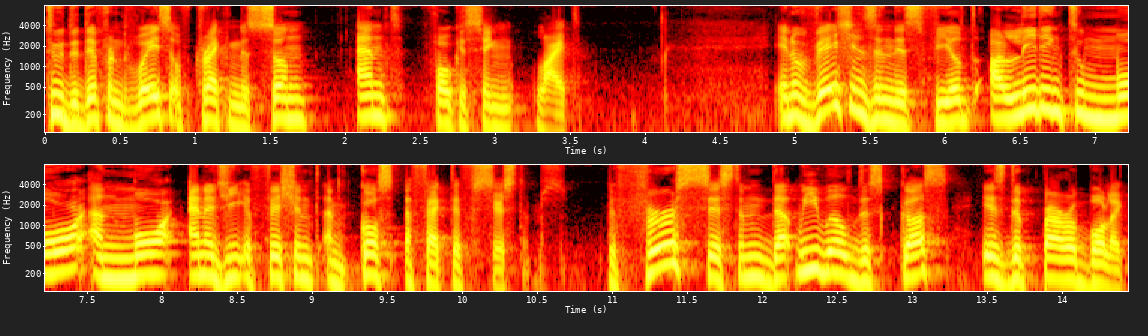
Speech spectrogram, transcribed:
to the different ways of tracking the sun and focusing light. Innovations in this field are leading to more and more energy efficient and cost-effective systems. The first system that we will discuss is the parabolic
